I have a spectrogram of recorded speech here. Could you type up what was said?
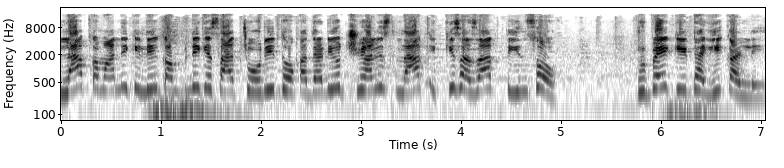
लाभ कमाने के लिए कंपनी के साथ चोरी, धोखाधड़ी और छियालीस लाख इक्कीस हज़ार तीन सौ रुपए की ठगी कर ली।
